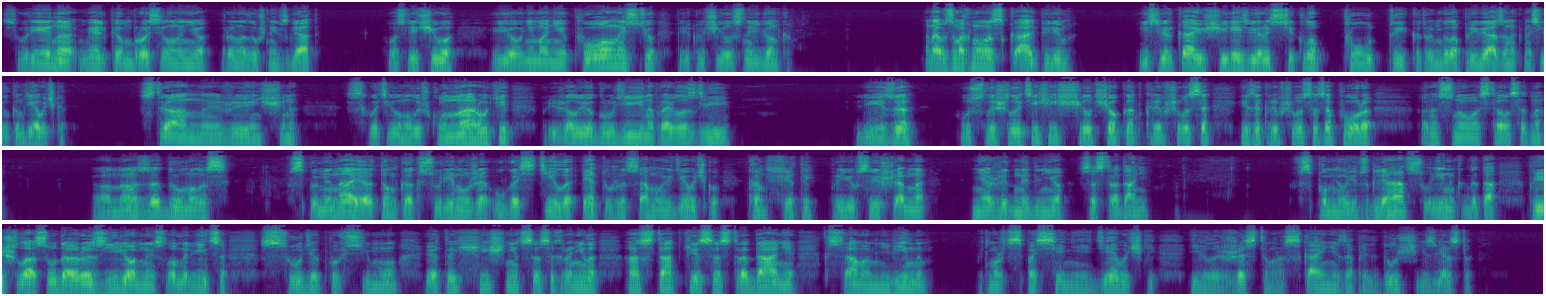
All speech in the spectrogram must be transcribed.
Сурина мельком бросила на нее равнодушный взгляд, после чего ее внимание полностью переключилось на ребенка. Она взмахнула скальпелем, и сверкающее лезвие рассекло путы, которыми была привязана к носилкам девочка. Странная женщина схватила малышку на руки, прижал ее к груди и направилась к двери. Лиза услышала тихий щелчок открывшегося и закрывшегося запора она снова осталась одна. Она задумалась, вспоминая о том, как Сурина уже угостила эту же самую девочку конфеты, проявив совершенно неожиданное для нее сострадание. Вспомнил и взгляд Сурина, когда та пришла сюда разъяренная, словно львица. Судя по всему, эта хищница сохранила остатки сострадания к самым невинным, быть может, спасение девочки явилось жестом раскаяния за предыдущие зверства.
